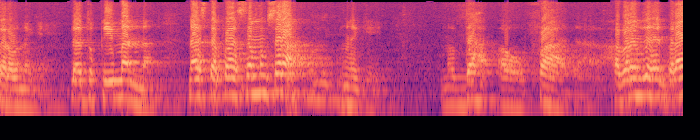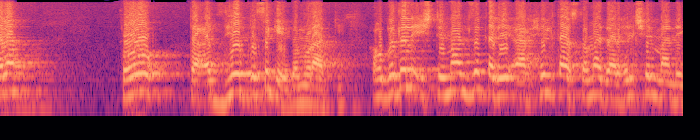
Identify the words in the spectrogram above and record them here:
سره ونګي لا تقیمن نه ناس ته پاسته موږ سره ونګي نو دا اوفا ده خبره ده دراله په تعدیت د سکه د مراد کی او بدل اجتمال ذکر دی ارحل تاسو ته د ارحل شر باندې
